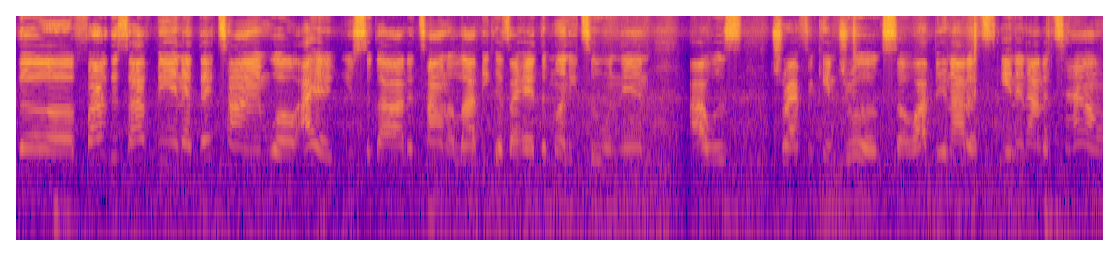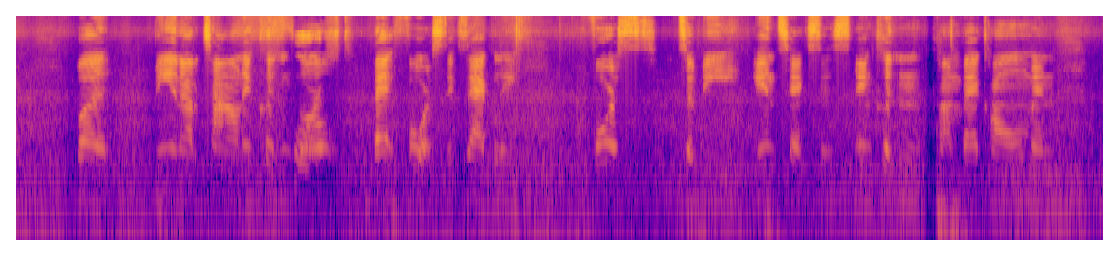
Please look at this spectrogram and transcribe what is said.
The farthest I've been at that time, well, I used to go out of town a lot because I had the money to, and then I was trafficking drugs. So I've been out of in and out of town, but being out of town and couldn't Forced. go back forced exactly forced to be in Texas and couldn't come back home and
